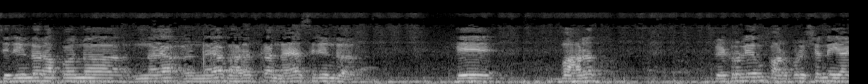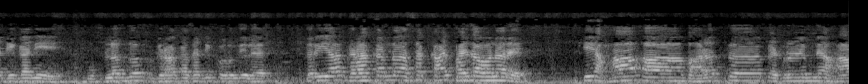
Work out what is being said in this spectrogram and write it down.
सिलेंडर आपण नया नया भारत का नया सिलेंडर हे भारत पेट्रोलियम कॉर्पोरेशनने या ठिकाणी उपलब्ध ग्राहकासाठी करून दिले आहे तर या ग्राहकांना असा काय फायदा होणार आहे की हा भारत पेट्रोलियमने हा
